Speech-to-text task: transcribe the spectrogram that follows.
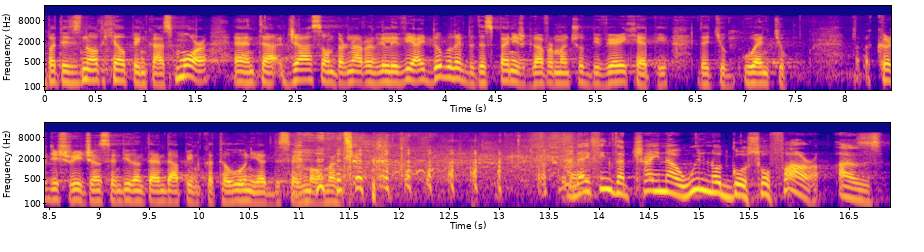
but is not helping us more. And uh, just on Bernardo Levi, I do believe that the Spanish government should be very happy that you went to Kurdish regions and didn't end up in Catalonia at the same moment. and I think that China will not go so far as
